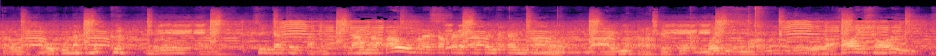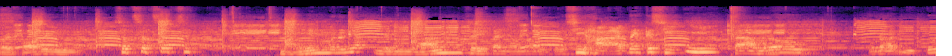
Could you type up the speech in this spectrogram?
tahu-tahu udah deket, bro. Singkat ceritanya, udah nggak tahu mereka PDKT-nya kayak gimana. Oh, Nah, ini mah kepo, gue juga mana, bro. Sorry, sorry. sorry sorry. Set set set set. Main merenya jadian ceritanya mah gitu si H teh ke si I. Tah bro. Udah gitu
